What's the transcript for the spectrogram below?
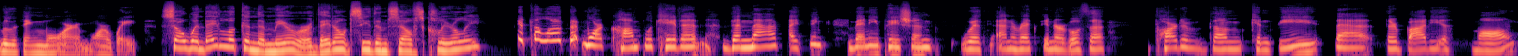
losing more and more weight. So when they look in the mirror, they don't see themselves clearly? It's a little bit more complicated than that. I think many patients with anorexia nervosa, part of them can be that their body is small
